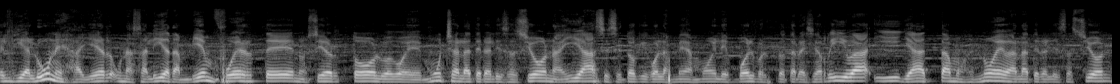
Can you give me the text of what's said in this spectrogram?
el día lunes, ayer una salida también fuerte, ¿no es cierto? Luego de mucha lateralización, ahí hace ese toque con las medias móviles, vuelve a explotar hacia arriba y ya estamos en nueva lateralización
